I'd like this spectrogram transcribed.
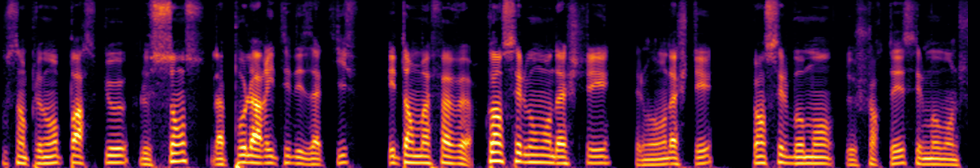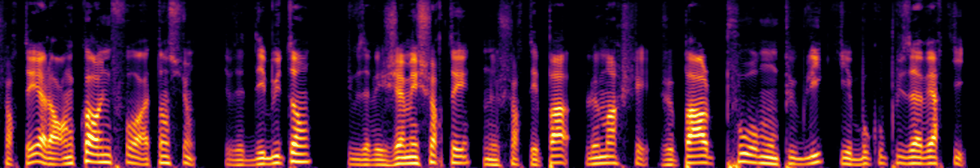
tout simplement parce que le sens, la polarité des actifs est en ma faveur. Quand c'est le moment d'acheter, c'est le moment d'acheter. Quand c'est le moment de shorter, c'est le moment de shorter. Alors encore une fois, attention, si vous êtes débutant, si vous avez jamais shorté, ne shortez pas le marché. Je parle pour mon public qui est beaucoup plus averti.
